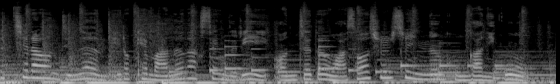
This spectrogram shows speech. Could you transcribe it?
해치라운지는 이렇게 많은 학생들이 언제든 와서 쉴 수 있는 공간이고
